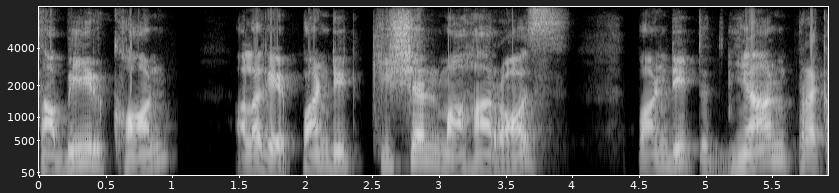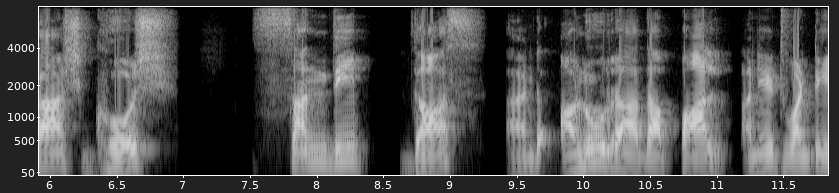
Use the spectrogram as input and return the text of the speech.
సబీర్ ఖాన్ అలాగే పండిట్ కిషన్ మహారాజ్ పండిట్ జ్ఞాన్ ప్రకాష్ ఘోష్ సందీప్ దాస్ అండ్ అనురాధ పాల్ అనేటువంటి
